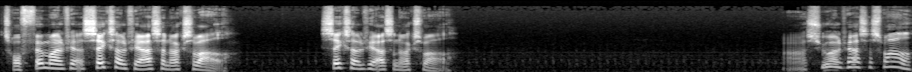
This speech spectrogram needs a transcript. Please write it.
Jeg tror 75, 76 er nok svaret. 76 er nok svaret. Ah, 77 er svaret.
